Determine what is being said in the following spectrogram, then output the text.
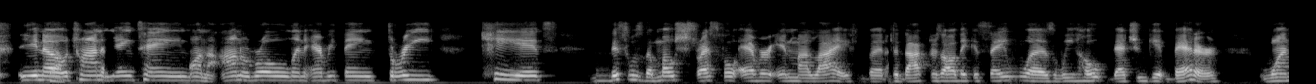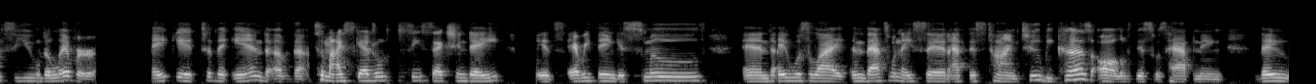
you know, yeah. trying to maintain on the honor roll and everything. Three kids. This was the most stressful ever in my life. But the doctors, all they could say was, We hope that you get better once you deliver. Make it to the end of the to my scheduled C-section date. It's everything is smooth. And it was like, and that's when they said at this time too, because all of this was happening, they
